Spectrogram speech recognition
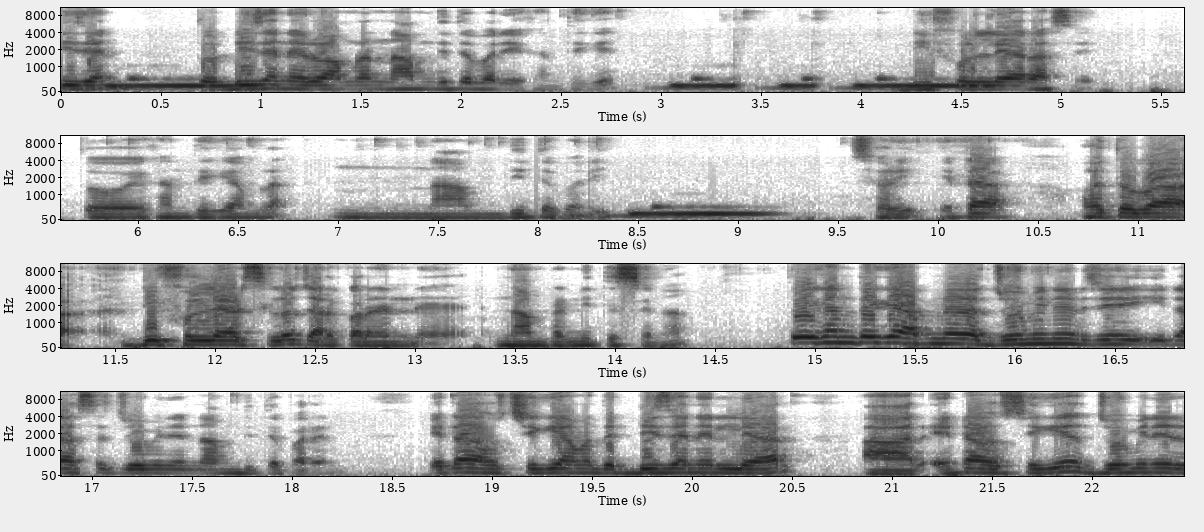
ডিজাইন। তো ডিজাইনেরও আমরা নাম দিতে পারি এখান থেকে। ডিফল্ট লেয়ার আছে। তো এখান থেকে আমরা নাম দিতে পারি। সরি এটা হয়তোবা ডিফল্ট লেয়ার ছিল, যার কারণে নামটা নিতেছে না। তো এখান থেকে আপনারা জমিনের যে এটা আছে, জমিনের নাম দিতে পারেন। এটা হচ্ছে কি আমাদের ডিজাইনের লেয়ার আর এটা হচ্ছে গিয়ে জমিনের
